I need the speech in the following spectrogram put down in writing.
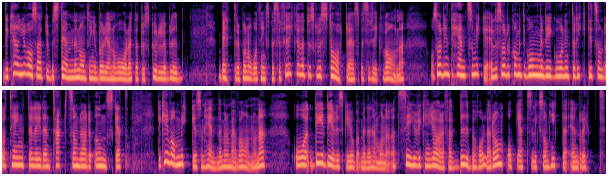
det kan ju vara så att du bestämde någonting i början av året att du skulle bli bättre på någonting specifikt eller att du skulle starta en specifik vana. Och så har det inte hänt så mycket eller så har du kommit igång med det går inte riktigt som du har tänkt eller i den takt som du hade önskat. Det kan ju vara mycket som händer med de här vanorna. Och det är det vi ska jobba med den här månaden. Att se hur vi kan göra för att bibehålla dem och att liksom hitta en rätt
